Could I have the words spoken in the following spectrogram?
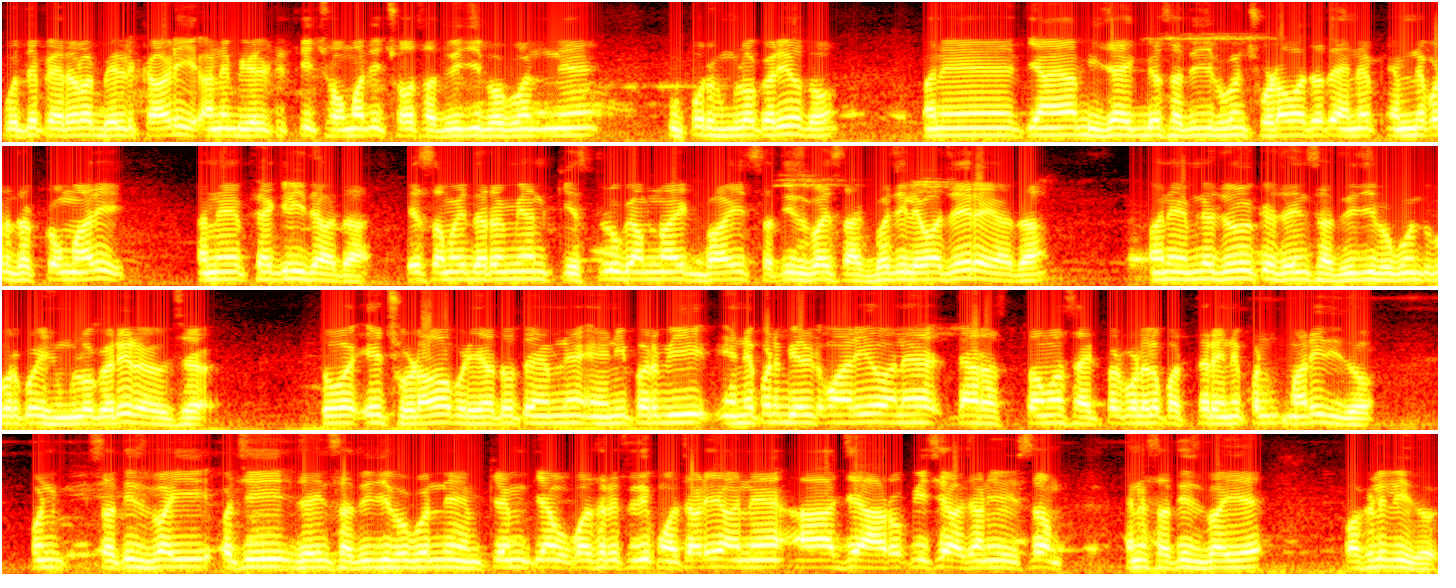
પોતે પહેરેલો બેલ્ટ કાઢી અને બેલ્ટથી છમાંથી છ સદવીજી ભગવાનને ઉપર હુમલો કર્યો હતો. અને ત્યાં બીજા એક બે સાધ્વીજી ભગવાન છોડાવવા જતા એને, એમને પણ ધક્કો મારી અને ફેંકી દીધા હતા. એ સમય દરમિયાન કેસલુ ગામના એક ભાઈ સતીશભાઈ શાકભાજી લેવા જઈ રહ્યા હતા અને એમને જોયું કે જૈન સાધ્વીજી ભગવંત ઉપર કોઈ હુમલો કરી રહ્યો છે. તો એ છોડાવવા પડ્યા તો તો એમને એની પર બી, એને પણ બેલ્ટ માર્યો અને ત્યાં રસ્તામાં સાઈડ પર પડેલો પથ્થર એને પણ મારી દીધો. પણ સતીશભાઈ, પછી જૈન સતીશજી ભગવાનને એમ કેમ ત્યાં ઉપાસરી સુધી પહોંચાડ્યા અને આ જે આરોપી છે અજાણ્યો ઈસમ, એને સતીશભાઈએ પકડી લીધો.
